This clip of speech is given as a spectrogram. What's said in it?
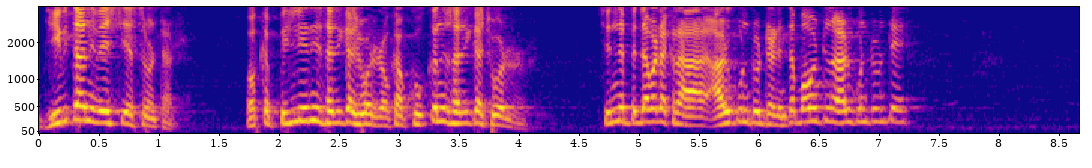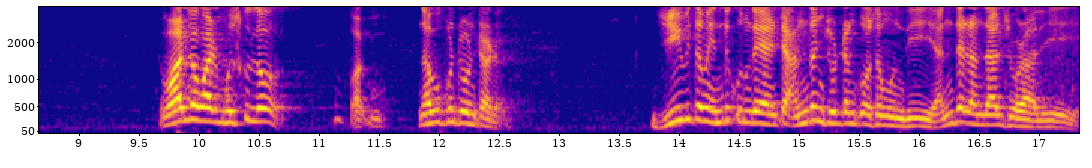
జీవితాన్ని వేస్ట్ చేస్తుంటారు. ఒక పిల్లిని సరిగ్గా చూడరు ఒక కుక్కను సరిగ్గా చూడరు. చిన్న పిల్లవాడు అక్కడ ఆడుకుంటుంటాడు. ఎంత బాగుంటుంది ఆడుకుంటుంటే. వాడిలో వాడి ముసుగులో నవ్వుకుంటూ ఉంటాడు. జీవితం ఎందుకు ఉంది అంటే అందం చూడడం కోసం ఉంది. అందరి అందాలు చూడాలి.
